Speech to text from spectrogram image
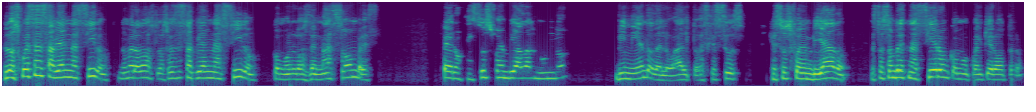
Los jueces habían nacido, número dos, los jueces habían nacido como los demás hombres, pero Jesús fue enviado al mundo viniendo de lo alto, es Jesús. Jesús fue enviado estos hombres nacieron como cualquier otro.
